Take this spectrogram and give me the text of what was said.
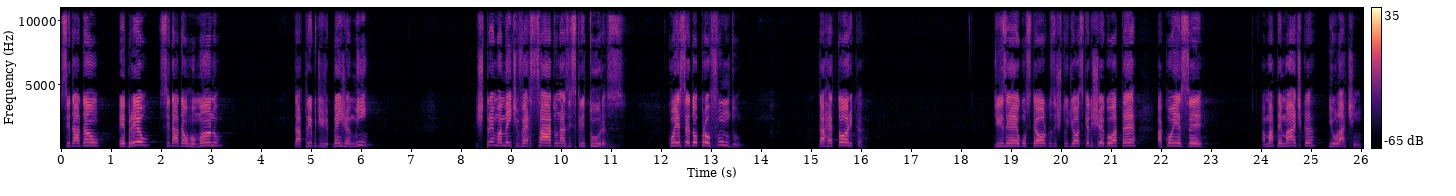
cidadão hebreu, cidadão romano, da tribo de Benjamim, extremamente versado nas Escrituras, conhecedor profundo da retórica, Dizem alguns teólogos estudiosos que ele chegou até a conhecer a matemática e o latim.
